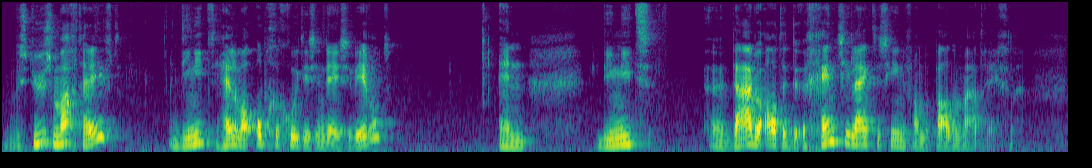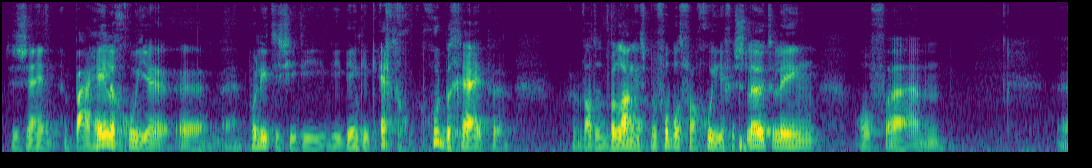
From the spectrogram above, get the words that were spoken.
bestuursmacht heeft, die niet helemaal opgegroeid is in deze wereld. En die niet daardoor altijd de urgentie lijkt te zien van bepaalde maatregelen. Dus er zijn een paar hele goede uh, politici die, die denk ik echt goed begrijpen wat het belang is. Bijvoorbeeld van goede versleuteling of... Um, uh,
